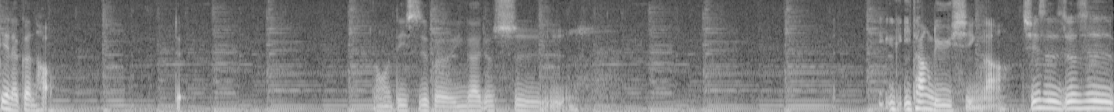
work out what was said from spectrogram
变得更好。对，然后第四个应该就是。一一趟旅行啦，其实就是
